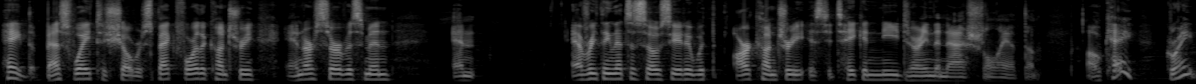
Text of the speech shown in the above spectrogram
Hey, the best way to show respect for the country and our servicemen and everything that's associated with our country is to take a knee during the national anthem. Okay, great.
